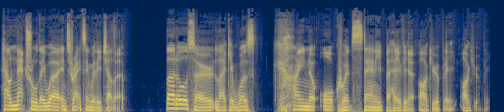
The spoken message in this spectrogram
how natural they were interacting with each other. But also, like, it was kind of awkward Stanny behavior, arguably, arguably.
